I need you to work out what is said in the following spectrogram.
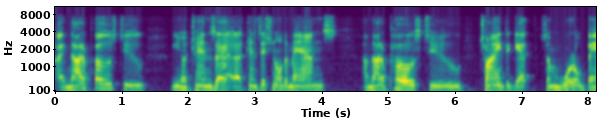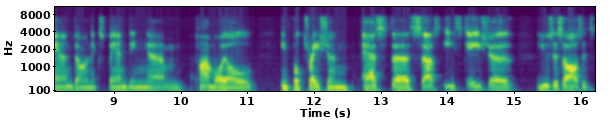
I'm not opposed to you know trans uh, transitional demands. I'm not opposed to trying to get some world ban on expanding um, palm oil infiltration as the Southeast Asia uses all its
